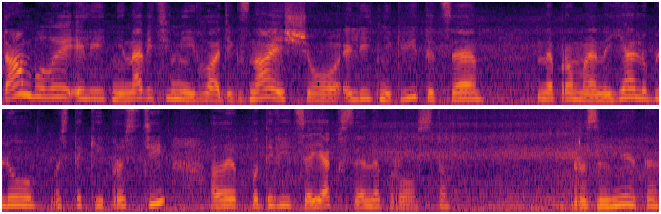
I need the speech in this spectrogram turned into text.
Там були елітні, навіть мій Владік знає, що елітні квіти це не про мене. Я люблю ось такі прості, але подивіться, як все непросто. Розумієте?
